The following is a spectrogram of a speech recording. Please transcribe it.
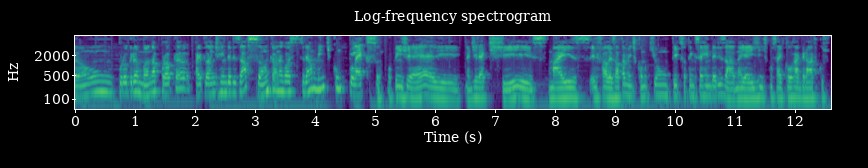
estão programando a própria pipeline de renderização, que é um negócio extremamente complexo. OpenGL, né, DirectX, mas ele fala exatamente como que um pixel tem que ser renderizado, né? E aí a gente consegue colocar gráficos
